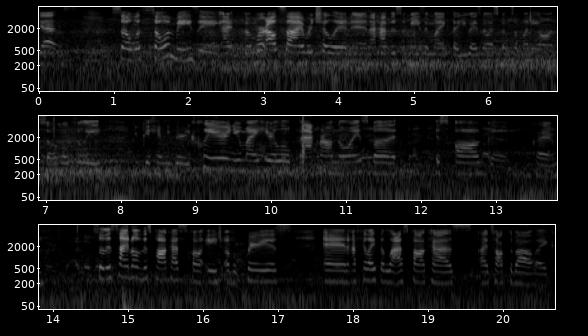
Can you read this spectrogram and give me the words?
Yes. So what's so amazing? I, uh, we're outside, we're chilling, and I have this amazing mic that you guys know I spent some money on. So hopefully you can hear me very clear, and you might hear a little background noise, but it's all good. Okay. So this title of this podcast is called Age of Aquarius, and I feel like the last podcast I talked about like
